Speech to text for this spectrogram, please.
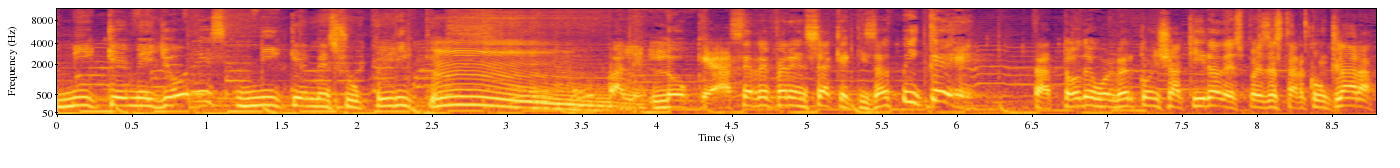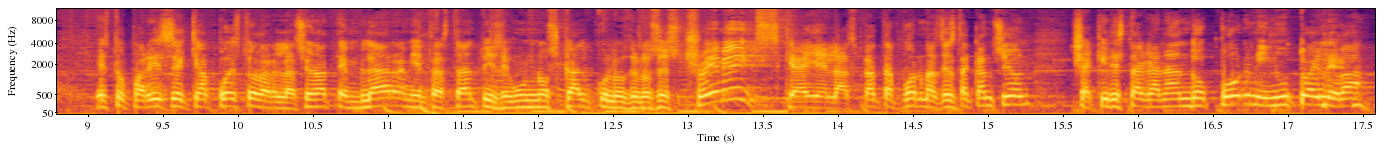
Ni que me llores ni que me supliques. Vale, lo que hace referencia a que quizás Piqué trató de volver con Shakira después de estar con Clara. Esto parece que ha puesto la relación a temblar. Mientras tanto, y según unos cálculos de los streamings que hay en las plataformas de esta canción, Shakira está ganando por minuto, ahí le va.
